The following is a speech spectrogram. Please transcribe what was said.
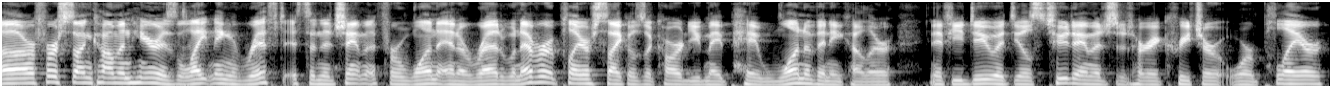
Uh, our first uncommon here is Lightning Rift. It's an enchantment for one and a red. Whenever a player cycles a card, you may pay one of any color, and if you do, it deals two damage to target creature or player.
